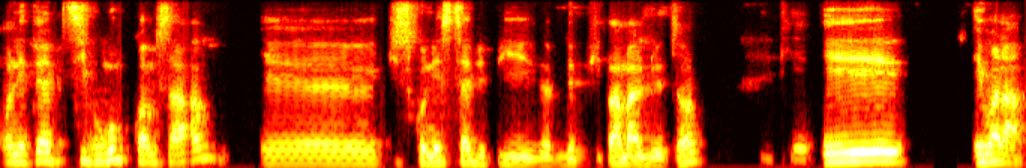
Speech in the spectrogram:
on, était un petit groupe comme ça, qui se connaissait depuis, depuis pas mal de temps. Et et voilà,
